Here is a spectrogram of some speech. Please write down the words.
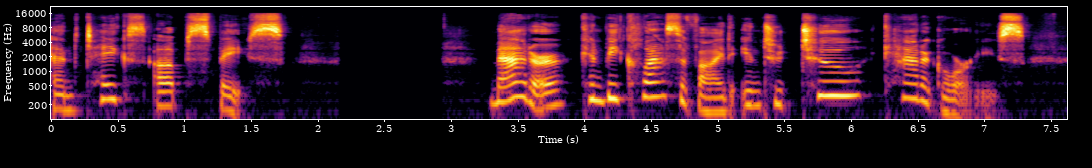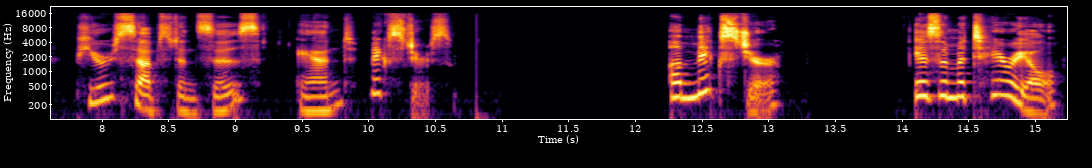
and takes up space. Matter can be classified into two categories pure substances and mixtures. A mixture is a material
